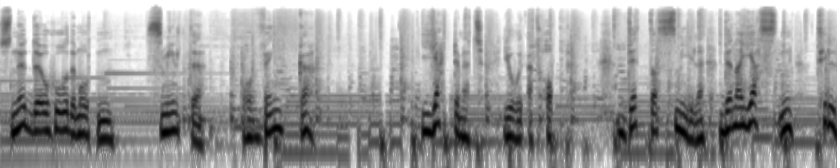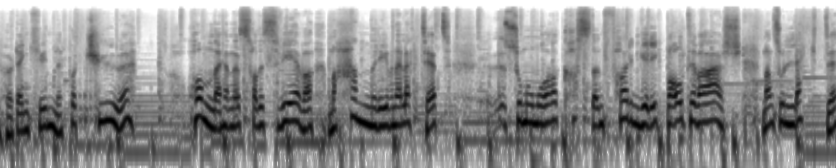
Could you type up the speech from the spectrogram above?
snudde hun hodet mot den, smilte og vinka. Hjertet mitt gjorde et hopp. Dette smilet, denne gjesten, tilhørte en kvinne på 20. Hånda hennes hadde sveva med henrivende letthet, som om hun hadde kasta en fargerik ball til værs mens hun lekte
